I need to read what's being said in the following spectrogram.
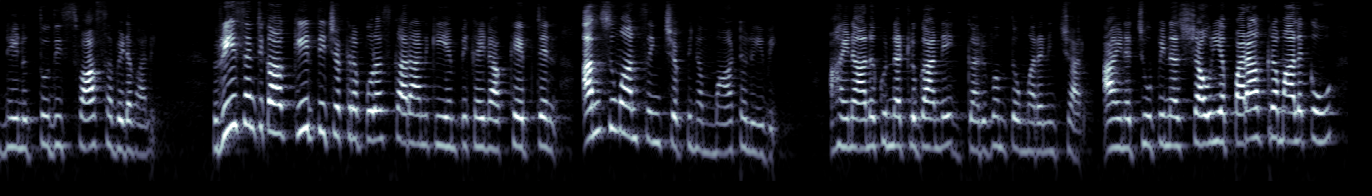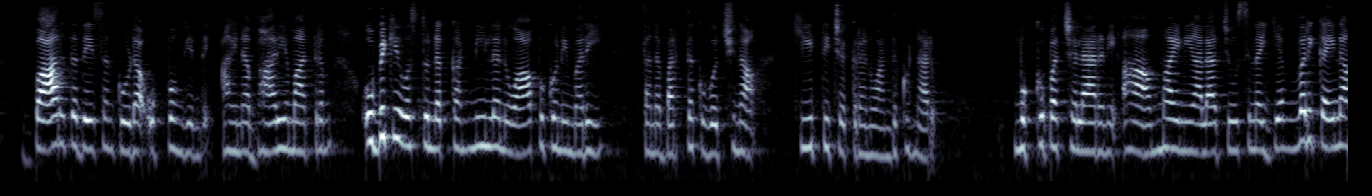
నేను తుది శ్వాస విడవాలి. రీసెంట్గా కీర్తి చక్ర పురస్కారానికి ఎంపికైన కెప్టెన్ అంశుమాన్ సింగ్ చెప్పిన మాటలు ఇవి. ఆయన అనుకున్నట్లుగానే గర్వంతో మరణించారు. ఆయన చూపిన శౌర్య పరాక్రమాలకు భారతదేశం కూడా ఉప్పొంగింది. ఆయన భార్య మాత్రం ఉబికి వస్తున్న కన్నీళ్ళను ఆపుకొని మరీ తన భర్తకు వచ్చిన కీర్తి చక్రను అందుకున్నారు. ముక్కుపచ్చలారని ఆ అమ్మాయిని అలా చూసిన ఎవ్వరికైనా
